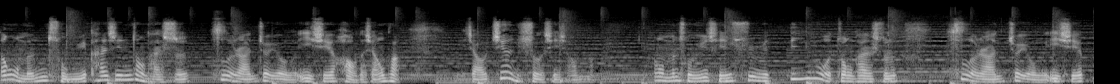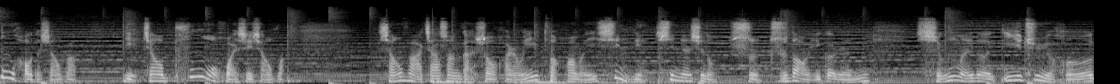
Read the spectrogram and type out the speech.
当我们处于开心状态时，自然就有了一些好的想法。也叫建设性想法。当我们处于情绪低落状态时，自然就有了一些不好的想法，也叫破坏性想法。想法加上感受，很容易转化为信念。信念系统是指导一个人行为的依据和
